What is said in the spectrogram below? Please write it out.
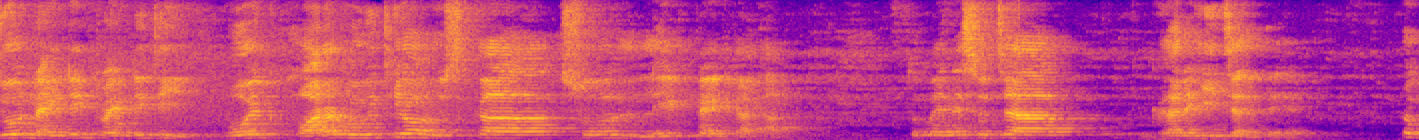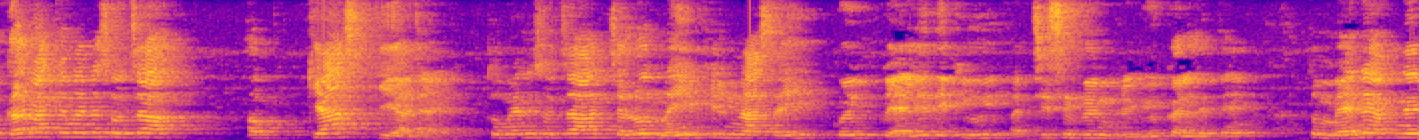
जो 1920 थी। वो एक हॉरर मूवी थी और उसका शो लेट नाइट का था। तो मैंने सोचा, घर ही चलते हैं। तो घर आके मैंने सोचा अब क्या किया जाए? तो मैंने सोचा, चलो नई फ़िल्म ना सही, कोई पहले देखी हुई, अच्छी सी फ़िल्म रिव्यू कर लेते हैं। तो मैंने अपने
